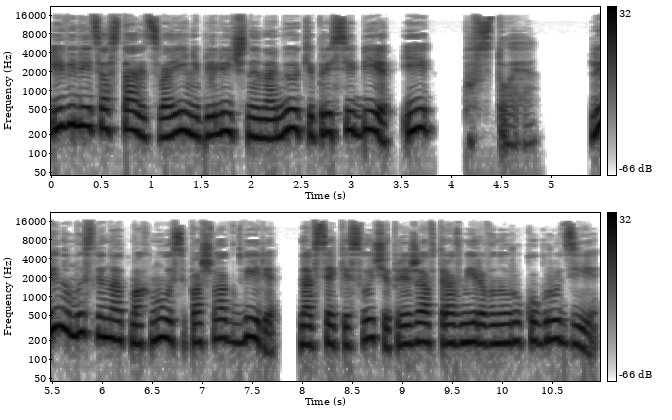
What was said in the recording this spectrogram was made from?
и велеть оставить свои неприличные намеки при себе и... пустое. Лина мысленно отмахнулась и пошла к двери, на всякий случай прижав травмированную руку к груди.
